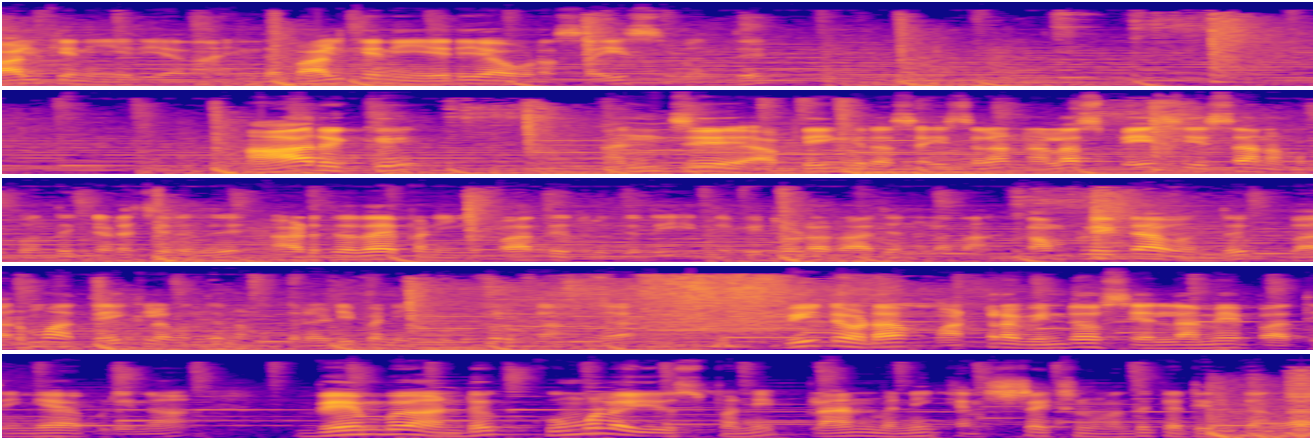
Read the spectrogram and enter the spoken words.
பால்கனி ஏரியா தான். இந்த பால்கனி ஏரியாவோட சைஸ் வந்து ஆறுக்கு அஞ்சு அப்படிங்கிற சைஸில் நல்லா ஸ்பேசியஸாக நமக்கு வந்து கிடச்சிருது. அடுத்ததாக இப்போ நீங்கள் பார்த்துட்டு இருக்குது இந்த வீட்டோட ராஜநிலை தான். கம்ப்ளீட்டாக வந்து பர்மா தேக்கில் வந்து நமக்கு ரெடி பண்ணி கொடுத்துருக்காங்க. வீட்டோட மற்ற விண்டோஸ் எல்லாமே பார்த்தீங்க அப்படின்னா வேம்பு அண்டு குமுளை யூஸ் பண்ணி பிளான் பண்ணி கன்ஸ்ட்ரக்ஷன் வந்து கட்டியிருக்காங்க.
